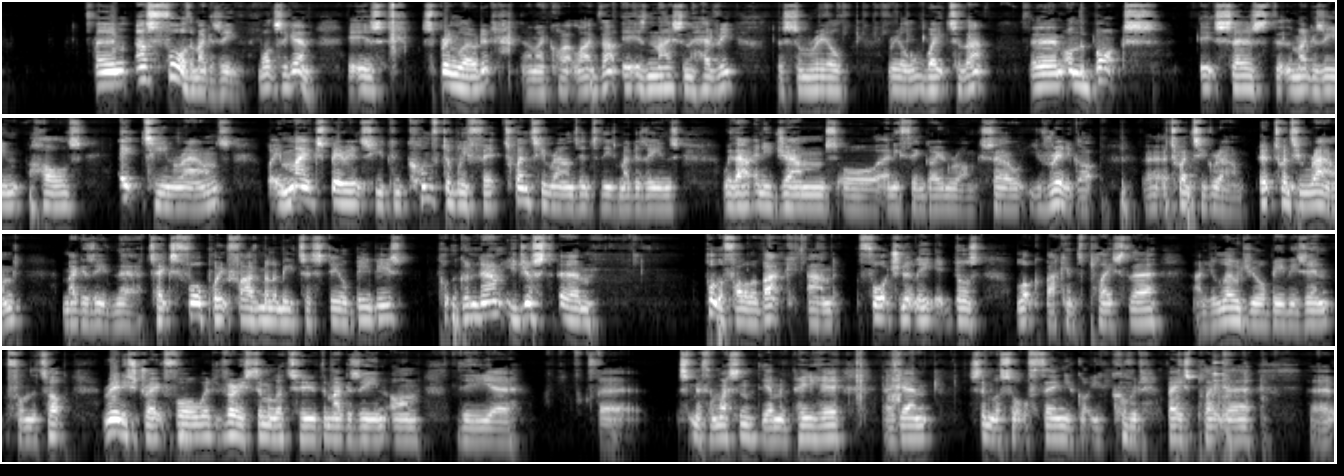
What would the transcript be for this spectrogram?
Um, as for the magazine, once again, it is spring-loaded, and I quite like that. It is nice and heavy. There's some real, real weight to that. Um, on the box, it says that the magazine holds 18 rounds, but in my experience, you can comfortably fit 20 rounds into these magazines without any jams or anything going wrong. So you've really got uh, a 20 round, uh, 20 round magazine there. It Takes 4.5 millimeter steel BBs. Put the gun down. You just um, pull the follower back, and fortunately, it does lock back into place there. And you load your BBs in from the top. Really straightforward. Very similar to the magazine on the uh, uh, Smith & Wesson, the M&P here. Again, similar sort of thing. You've got your covered base plate there. Uh,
